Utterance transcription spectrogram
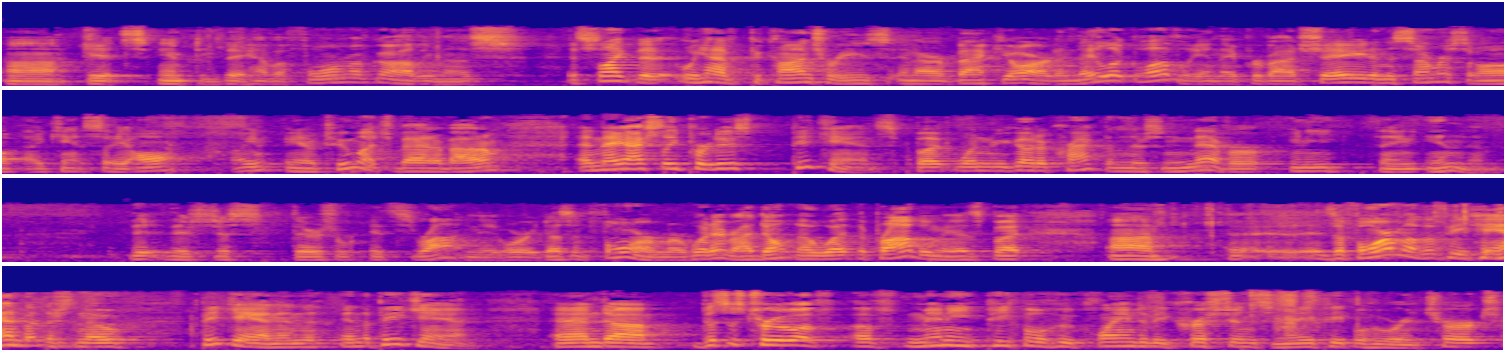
uh, it's empty. They have a form of godliness it's like the, we have pecan trees in our backyard and they look lovely and they provide shade in the summer, so I can't say all, you know, too much bad about them. And they actually produce pecans, but when you go to crack them, there's never anything in them. There's just, there's, it's rotten or it doesn't form or whatever. I don't know what the problem is, but, um, it's a form of a pecan, but there's no pecan in the, in the pecan. And um, this is true of, of many people who claim to be Christians, many people who are in church.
